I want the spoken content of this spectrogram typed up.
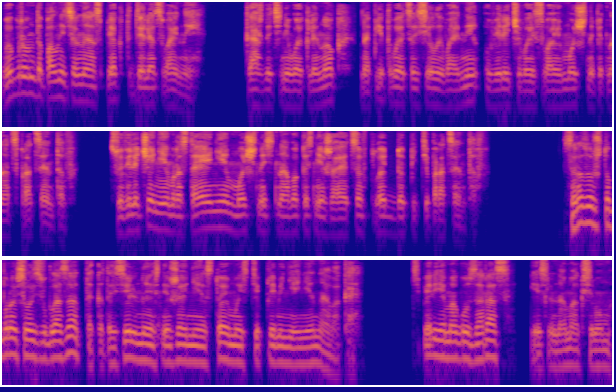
Выбран дополнительный аспект «Делец войны». Каждый теневой клинок напитывается силой войны, увеличивая свою мощь на 15%. С увеличением расстояния мощность навыка снижается вплоть до 5%. Сразу что бросилось в глаза, так это сильное снижение стоимости применения навыка. Теперь я могу за раз, если на максимум,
